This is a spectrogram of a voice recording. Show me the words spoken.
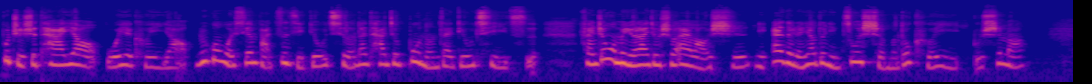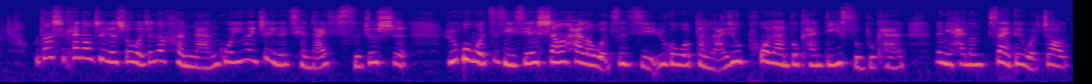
不只是他要，我也可以要。如果我先把自己丢弃了，那他就不能再丢弃一次。反正我们原来就说爱老师，你爱的人要对你做什么都可以，不是吗？我当时看到这里的时候，我真的很难过，因为这里的潜台词就是：如果我自己先伤害了我自己，如果我本来就破烂不堪、低俗不堪，那你还能再对我造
